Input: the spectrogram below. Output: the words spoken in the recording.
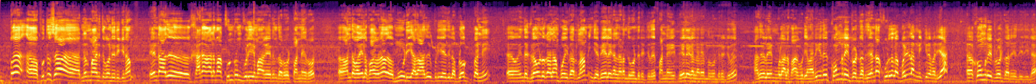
இப்போ புதுசாக நிர்மாணித்து கொண்டு இருக்கிறோம் ஏண்டா அது கனகாலமாக குன்றும் குழியுமாக இருந்த ரோட் பண்ணை ரோட். அந்த வகையில் பார்க்கணும்னா அதை மூடி அதாவது இப்படியே இதில் ப்ளோக் பண்ணி இந்த கிரவுண்டுக்கெல்லாம் போய் வரலாம். இங்கே வேலைகள் நடந்து கொண்டு இருக்குது பண்ணை வேலைகள் நடந்து கொண்டு இருக்குது அதுகளையும் உங்களால் பார்க்கக்கூடிய மாதிரி இது காங்கிரீட் ரோட் வருது. ஏன்டா கூடுதலாக வெள்ளம் நிற்கிற வழியாக காங்கிரீட் ரோட் வருது இதில்.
